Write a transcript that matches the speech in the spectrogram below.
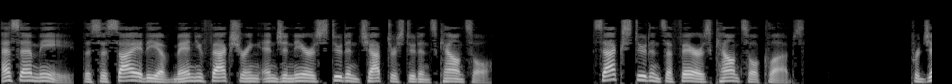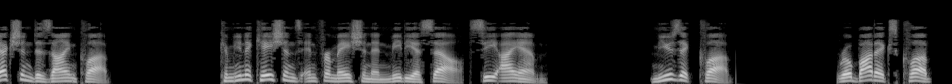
SME, the Society of Manufacturing Engineers Student Chapter Students Council. SAC Students Affairs Council Clubs. Projection Design Club. Communications Information and Media Cell CIM Music Club. Robotics Club.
